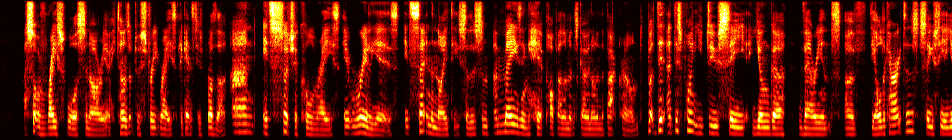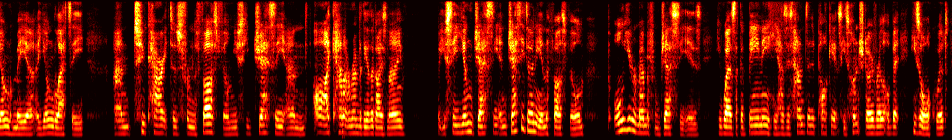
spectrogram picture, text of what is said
a sort of race war scenario. He turns up to a street race against his brother, and it's such a cool race. It really is. It's set in the 90s, so there's some amazing hip hop elements going on in the background. But th- at this point, you do see younger variants of the older characters. So you see a young Mia, a young Letty, and two characters from the first film. You see Jesse and oh, I cannot remember the other guy's name. But you see young Jesse, and Jesse's only in the first film, but all you remember from Jesse is he wears like a beanie, he has his hands in his pockets, he's hunched over a little bit, he's awkward.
